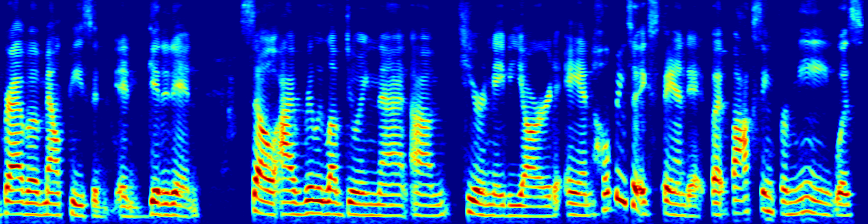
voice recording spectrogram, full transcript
grab a mouthpiece and, and get it in." So I really love doing that um, here in Navy Yard and hoping to expand it. But boxing for me was,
